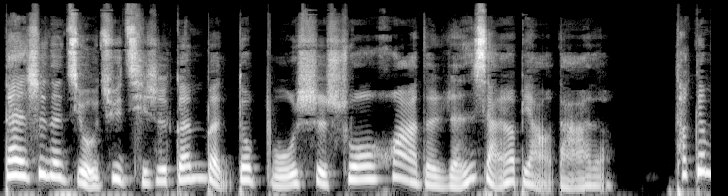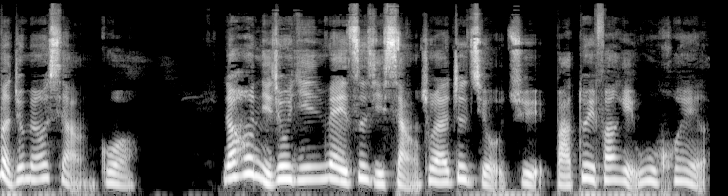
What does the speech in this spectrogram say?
但是呢，九句其实根本都不是说话的人想要表达的，他根本就没有想过。然后你就因为自己想出来这九句，把对方给误会了。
